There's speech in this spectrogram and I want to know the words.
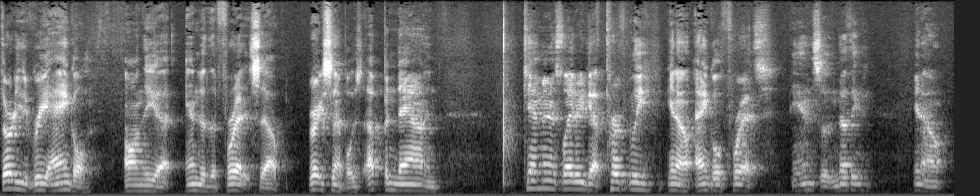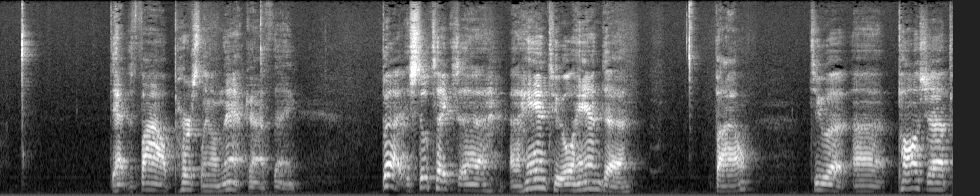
30 degree angle on the uh, end of the fret itself. Very simple, just up and down and 10 minutes later you got perfectly, you know, angled frets in so nothing, you know, have to file personally on that kind of thing. But it still takes a, a hand tool, hand uh, file, to uh, uh, polish up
